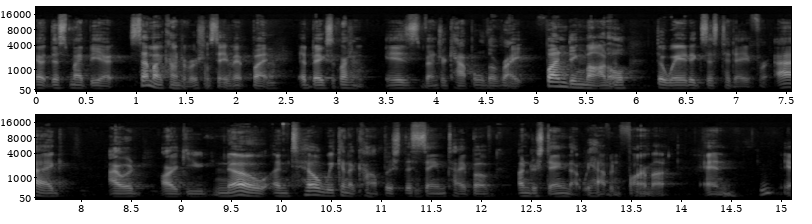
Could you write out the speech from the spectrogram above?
uh, this might be a semi-controversial statement, but yeah. it begs the question, is venture capital the right funding model the way it exists today for ag? I would argue no until we can accomplish the same type of understanding that we have in pharma. And hmm. yeah.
